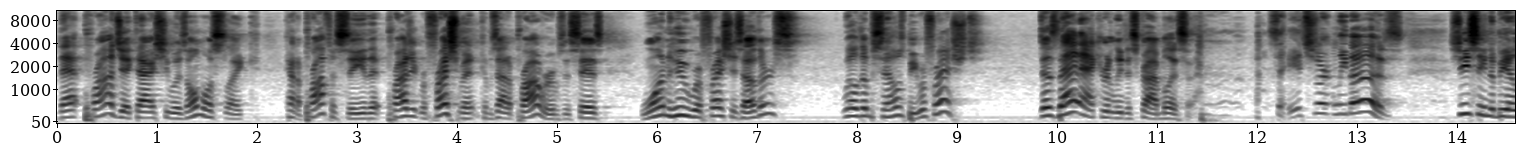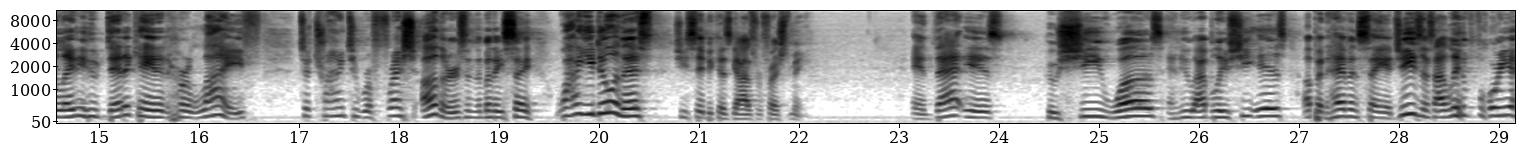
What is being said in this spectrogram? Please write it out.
that project actually was almost like kind of prophecy that Project Refreshment comes out of Proverbs. It says, One who refreshes others will themselves be refreshed. Does that accurately describe Melissa? I say, it certainly does. She seemed to be a lady who dedicated her life to trying to refresh others. And when they say, Why are you doing this? She said, Because God's refreshed me. And that is who she was and who I believe she is up in heaven saying, Jesus, I lived for you.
